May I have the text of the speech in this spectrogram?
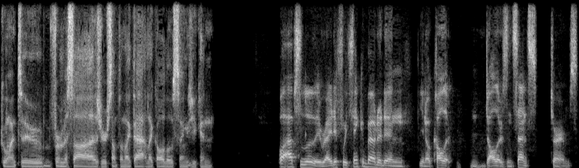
going to for massage or something like that like all those things you can well absolutely right? If we think about it in you know call it dollars and cents terms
